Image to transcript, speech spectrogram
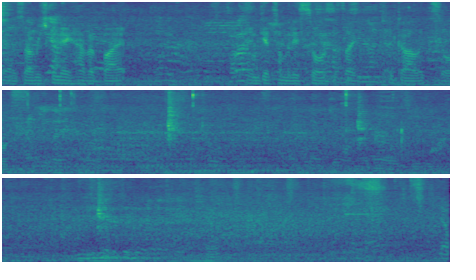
Yeah, so I'm just gonna have a bite and get some of this sauce. It's like a garlic sauce. Oh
